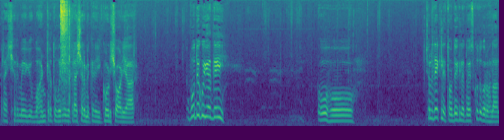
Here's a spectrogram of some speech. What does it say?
प्रेशर में वो हंटर तो वही प्रेशर में करेगी। गुड शॉट यार। वो देखो यार गई। ओहो। चलो देख लेता हूँ, देख लेता हूँ, इसको तो करो हलाल।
